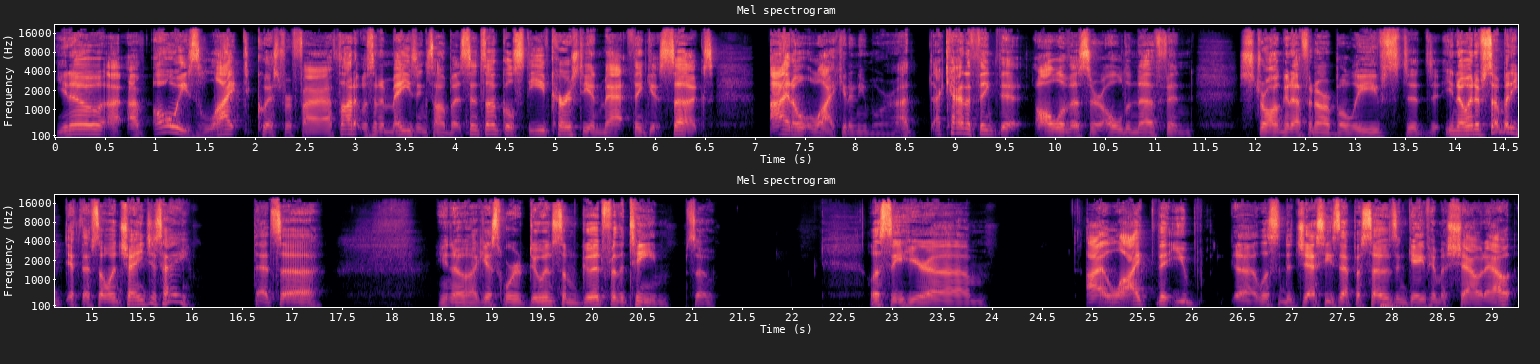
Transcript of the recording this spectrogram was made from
you know, I, have always liked Quest for Fire. I thought it was an amazing song, but since Uncle Steve, Kirsty, and Matt think it sucks, I don't like it anymore. I, I kind of think that all of us are old enough and strong enough in our beliefs to, to, you know, and if somebody, if, if someone changes, hey, that's, uh, you know, I guess we're doing some good for the team. So let's see here. Um, I like that you uh, listened to Jesse's episodes and gave him a shout out.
